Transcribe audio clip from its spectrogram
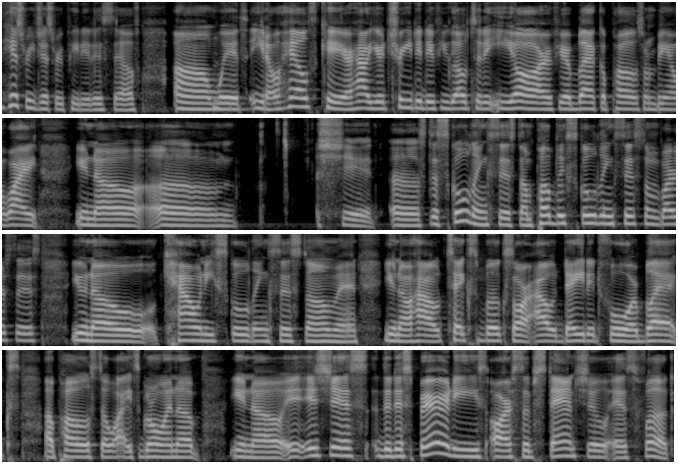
history just repeated itself um, with you know health care, how you're treated if you go to the ER if you're black opposed from being white, you know. Um, shit uh the schooling system public schooling system versus you know county schooling system and you know how textbooks are outdated for blacks opposed to whites growing up you know it, it's just the disparities are substantial as fuck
